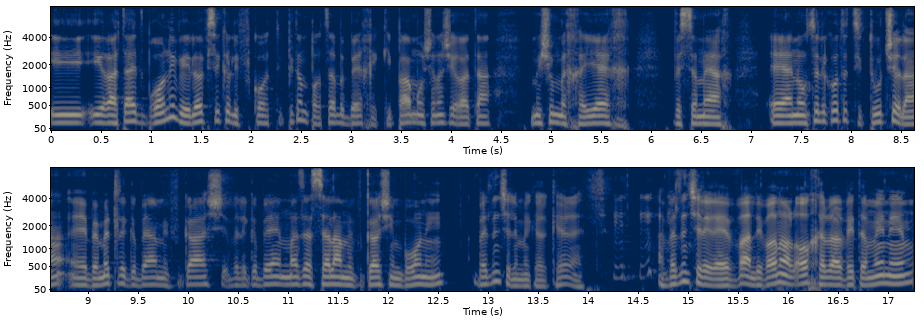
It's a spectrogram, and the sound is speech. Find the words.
היא, היא ראתה את ברוני והיא לא הפסיקה לבכות. היא פתאום פרצה בבכי, כי פעם ראשונה שהיא ראתה מישהו מחייך ושמח. אה, אני רוצה לקרוא את הציטוט שלה, אה, באמת לגבי המפגש ולגבי מה זה עשה לה המפגש עם ברוני. הבטן שלי מקרקרת. הבטן שלי רעבה, דיברנו על אוכל ועל ויטמינים,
